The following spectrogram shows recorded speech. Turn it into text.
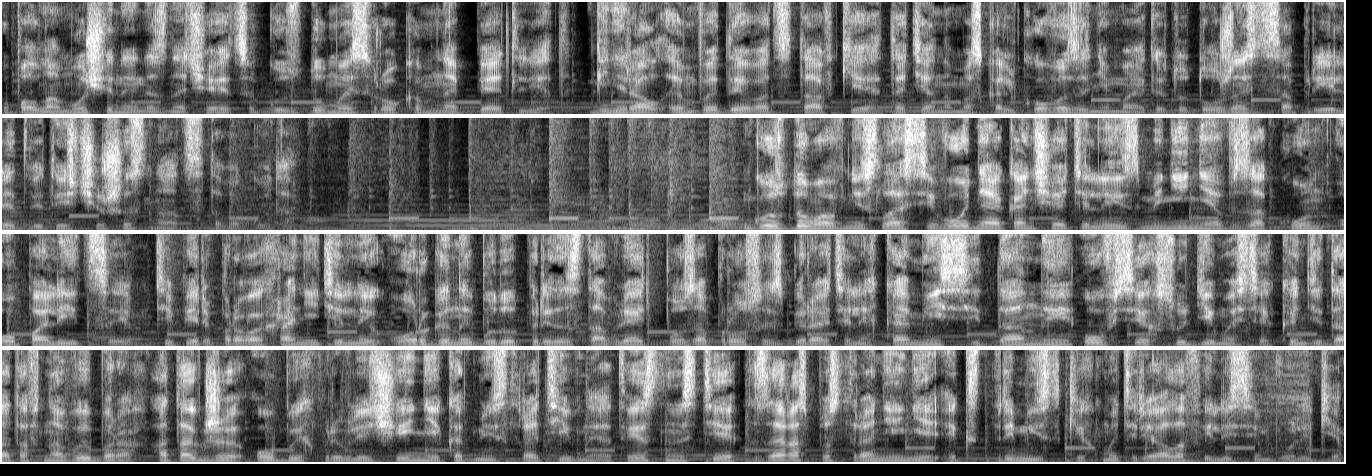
Уполномоченный назначается Госдумой сроком сроком на 5 лет. Генерал МВД в отставке Татьяна Москалькова занимает эту должность с апреля 2016 года. Госдума внесла сегодня окончательные изменения в закон о полиции. Теперь правоохранительные органы будут предоставлять по запросу избирательных комиссий данные о всех судимостях кандидатов на выборах, а также об их привлечении к административной ответственности за распространение экстремистских материалов или символики.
